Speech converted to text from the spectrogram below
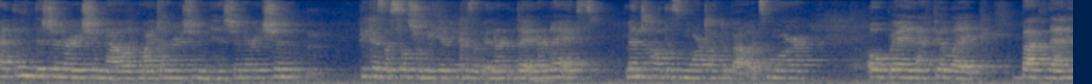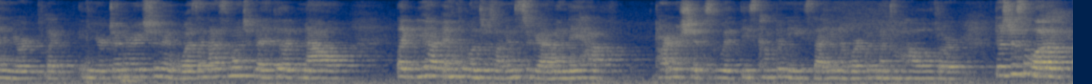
I think this generation now, like my generation and his generation, because of social media, because of inter- the internet, it's mental health is more talked about. It's more open. I feel like back then in your like in your generation, it wasn't as much. But I feel like now, like you have influencers on Instagram and they have partnerships with these companies that you know work with mental health or there's just a lot of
